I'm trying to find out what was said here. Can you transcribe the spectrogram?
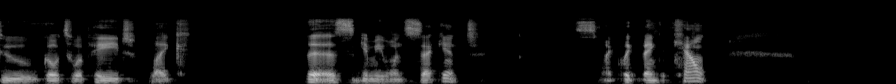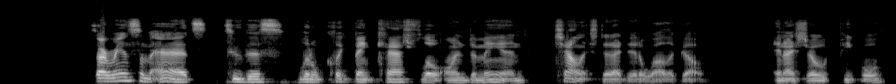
to go to a page like this. Give me one second. This is my ClickBank account. So I ran some ads to this little ClickBank cash flow on demand challenge that I did a while ago. And I showed people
